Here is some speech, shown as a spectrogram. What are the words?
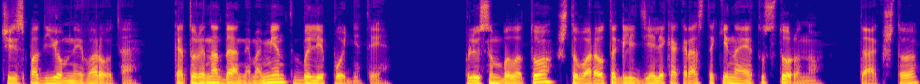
через подъемные ворота, которые на данный момент были подняты. Плюсом было то, что ворота глядели как раз-таки на эту сторону, так что...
